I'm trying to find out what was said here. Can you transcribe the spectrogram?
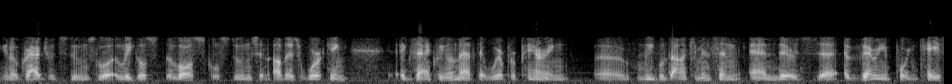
you know graduate students, law, legal law school students, and others working exactly on that. That we're preparing uh, legal documents, and and there's uh, a very important case.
